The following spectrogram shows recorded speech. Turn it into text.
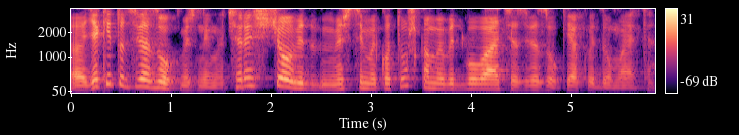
Е, Який тут зв'язок між ними? Через що від, між цими котушками відбувається зв'язок, як ви думаєте?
